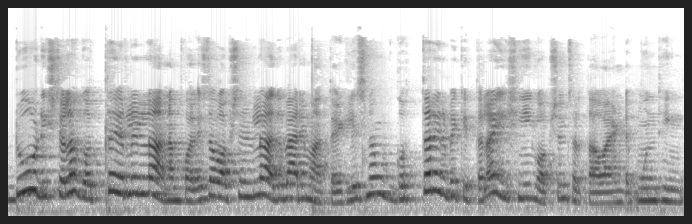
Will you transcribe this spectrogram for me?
ಡೂಡ್ ಇಷ್ಟೆಲ್ಲ ಗೊತ್ತೇ ಇರಲಿಲ್ಲ. ನಮ್ಮ ಕಾಲೇಜ್ದಾಗ ಆಪ್ಷನ್ ಇರಲಿಲ್ಲ ಅದು ಬೇರೆ ಮಾತು. ಅಟ್ಲೀಸ್ಟ್ ನಮ್ಗೆ ಗೊತ್ತಾರ ಇರಬೇಕಿತ್ತಲ್ಲ, ಈ ಹಿಂಗೆ ಆಪ್ಷನ್ಸ್ ಇರ್ತಾವ ಆ್ಯಂಡ್ ಮುಂದೆ ಹಿಂಗೆ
